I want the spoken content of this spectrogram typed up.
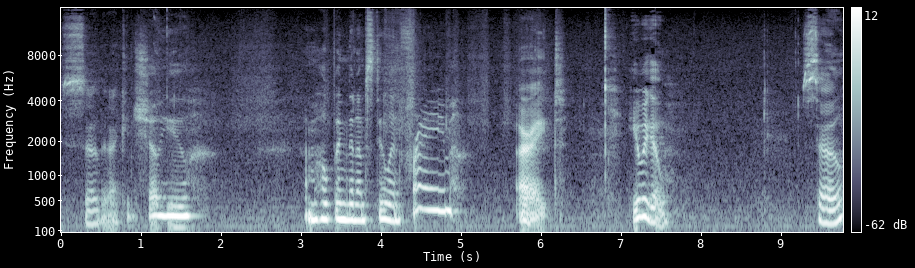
so that I can show you. I'm hoping that I'm still in frame. All right, here we go. So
